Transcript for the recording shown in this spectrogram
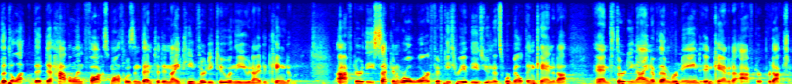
The de, Havilland Fox-Moth was invented in 1932 in the United Kingdom. After the Second World War, 53 of these units were built in Canada, and 39 of them remained in Canada after production.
